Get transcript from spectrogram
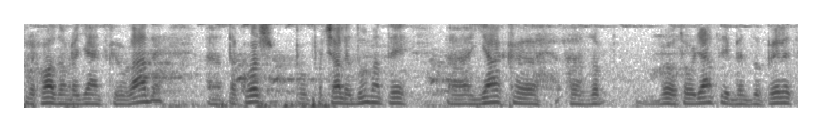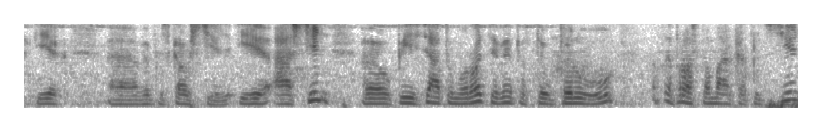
приходом радянської влади е, також почали думати, е, як е, е, виготовляти бензопили, такі як е, випускав Штіль. І, а Штіль е, у 50-му році випустив пилу, це просто марка тут Штіль,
